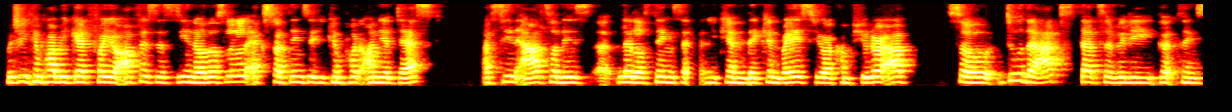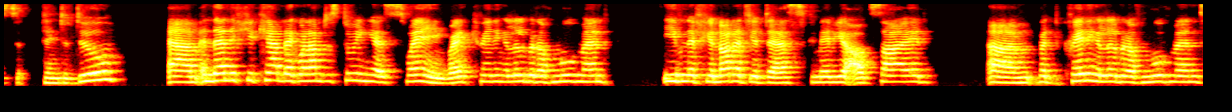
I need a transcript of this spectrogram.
which you can probably get for your office is you know those little extra things that you can put on your desk i've seen ads for these uh, little things that you can they can raise your computer up so do that. That's a really good thing to, thing to do. Um, and then if you can't like what i'm just doing here is swaying right? Creating a little bit of movement even if you're not at your desk maybe you're outside um, but creating a little bit of movement.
